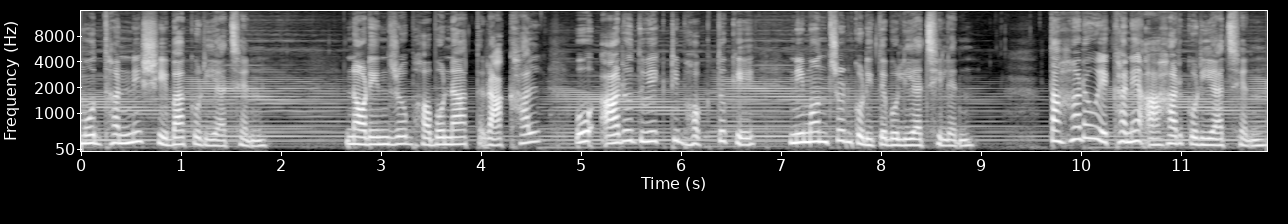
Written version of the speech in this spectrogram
মধ্যাহ্নে সেবা করিয়াছেন। নরেন্দ্র, ভবনাথ, রাখাল ও আরও দু একটি ভক্তকে নিমন্ত্রণ করিতে বলিয়াছিলেন। তাহারাও এখানে আহার করিয়াছেন।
